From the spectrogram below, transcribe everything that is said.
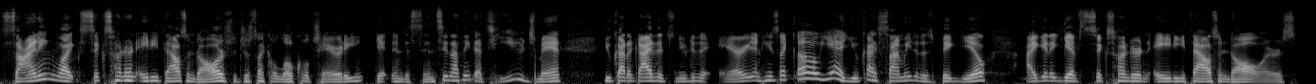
signing, like six hundred eighty thousand dollars to just like a local charity getting into Cincy. And I think that's huge, man. You got a guy that's new to the area, and he's like, "Oh yeah, you guys signed me to this big deal. I get to give six hundred eighty thousand dollars."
